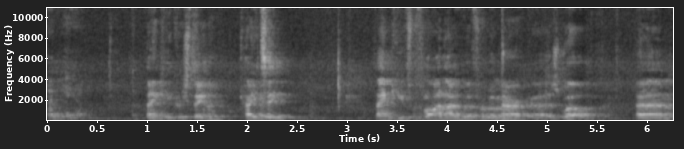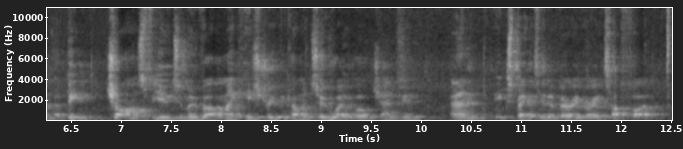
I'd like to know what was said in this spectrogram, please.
I'm here. thank you, Christina. Katie, thank you for flying over from America as well. Um, a big chance for you to move up, make history, become a two-weight world champion, and expected a very, very tough fight.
